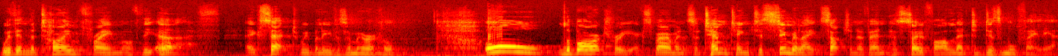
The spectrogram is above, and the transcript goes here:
within the time frame of the Earth, except, we believe, as a miracle. All laboratory experiments attempting to simulate such an event has so far led to dismal failure.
